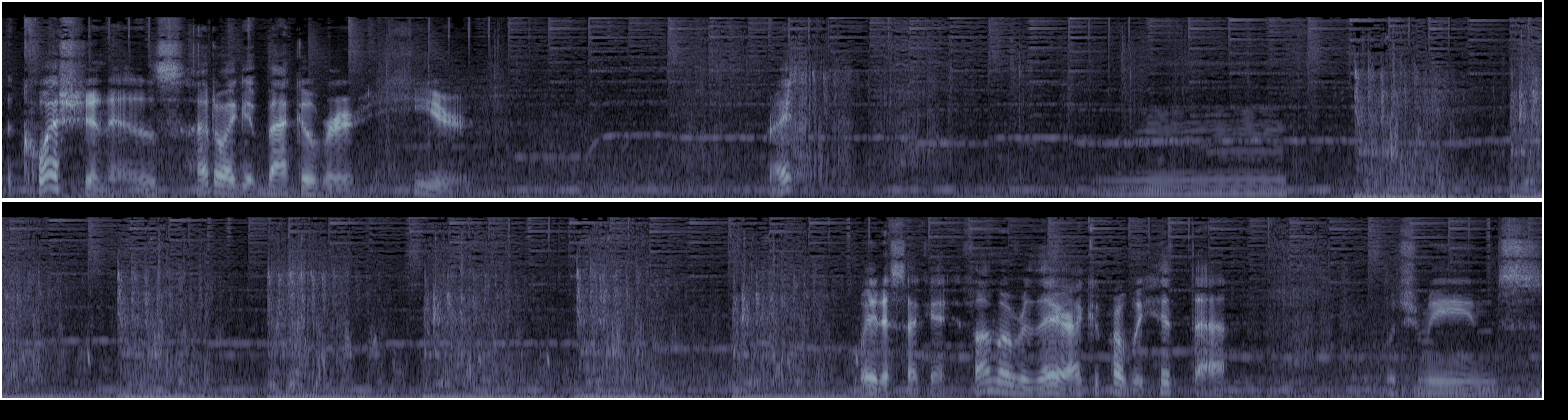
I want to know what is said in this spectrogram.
The question is, how do I get back over here? Right? Wait a second, if I'm over there, I could probably hit that. Which means...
